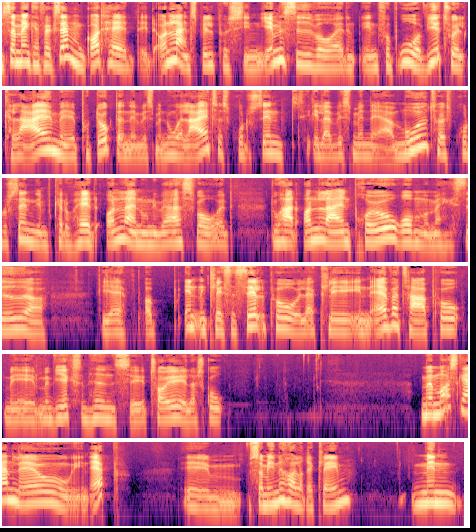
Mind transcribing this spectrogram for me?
Så man kan for eksempel godt have et, et online-spil på sin hjemmeside, hvor en, en forbruger virtuelt kan lege med produkterne, hvis man nu er legetøjsproducent, eller hvis man er modetøjsproducent, jamen kan du have et online-univers, hvor at du har et online prøverum, hvor man kan sidde og, ja, og enten klæde sig selv på, eller klæde en avatar på med, med virksomhedens øh, tøj eller sko. Man må også gerne lave en app, øh, som indeholder reklame. Men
